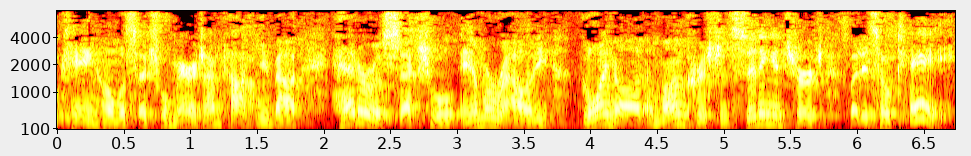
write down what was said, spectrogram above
okaying homosexual marriage. I'm talking about heterosexual immorality going on among Christians sitting in church, but it's okay.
